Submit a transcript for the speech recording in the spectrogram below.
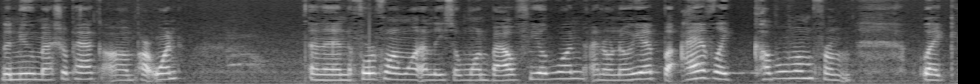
the new Metro Pack, um, part one. And then the fourth one, I want at least a one Battlefield one. I don't know yet, but I have like a couple of them from like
